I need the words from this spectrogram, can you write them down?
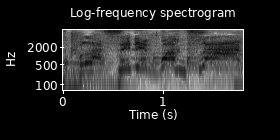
Sebelah sini bangsat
